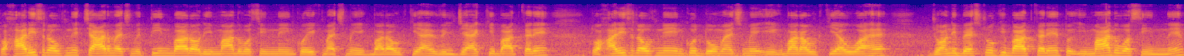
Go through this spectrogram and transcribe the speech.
तो हारिस रऊफ़ ने चार मैच में तीन बार और इमाद वसीम ने इनको एक मैच में एक बार आउट किया है। विल जैक की बात करें तो हारिस रऊफ़ ने इनको दो मैच में एक बार आउट किया हुआ है। जॉनी बेस्ट्रो की बात करें तो इमाद वसीम ने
